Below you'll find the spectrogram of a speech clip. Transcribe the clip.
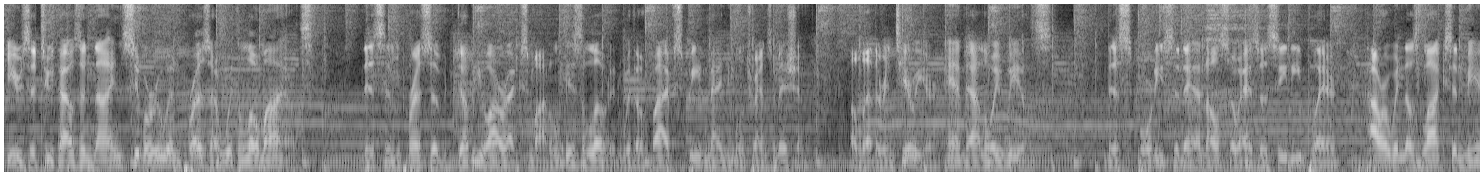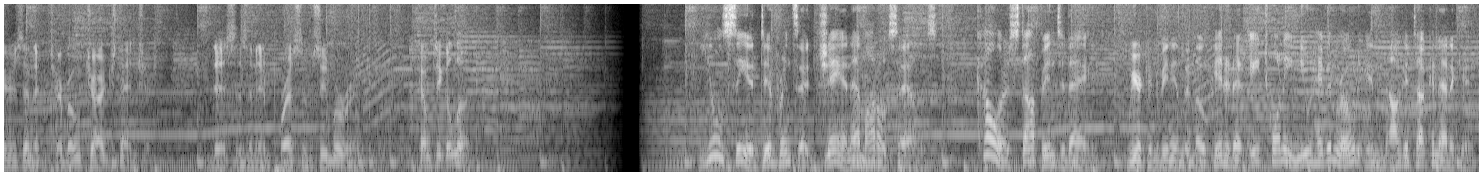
Here's a 2009 Subaru Impreza with low miles. This impressive WRX model is loaded with a 5-speed manual transmission, a leather interior, and alloy wheels. This sporty sedan also has a CD player, power windows locks and mirrors, and a turbocharged engine. This is an impressive Subaru. Come take a look. You'll see a difference at J&M Auto Sales. Call or stop in today. We are conveniently located at 820 New Haven Road in Naugatuck, Connecticut.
